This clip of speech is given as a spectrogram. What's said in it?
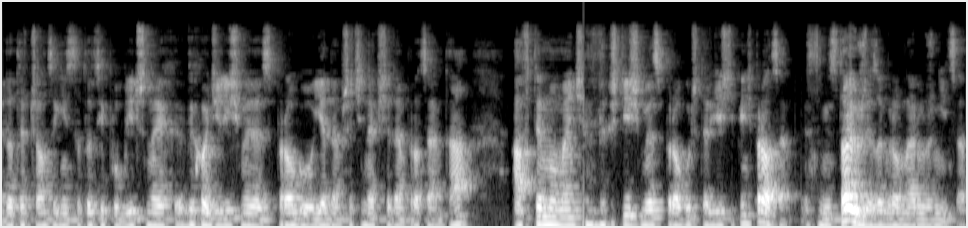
dotyczących instytucji publicznych wychodziliśmy z progu 1,7%, a w tym momencie wyszliśmy z progu 45%. Więc to już jest ogromna różnica.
